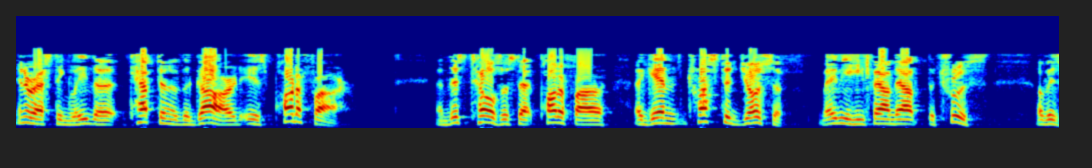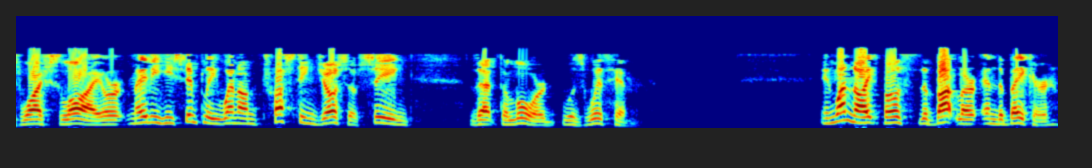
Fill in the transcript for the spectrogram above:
Interestingly, the captain of the guard is Potiphar, and this tells us that Potiphar again trusted Joseph. Maybe he found out the truth of his wife's lie, or maybe he simply went on trusting Joseph, seeing that the Lord was with him. In one night, both the butler and the baker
